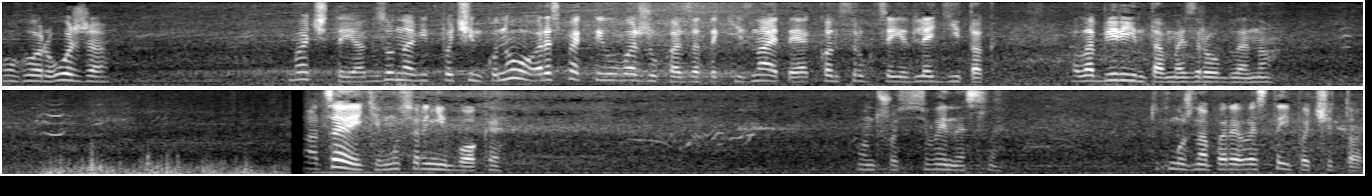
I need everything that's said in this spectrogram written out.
Огорожа. Бачите, як зона відпочинку. Ну, респект і уважуха за такі, знаєте, як конструкції для діток. Лабіринтами зроблено. А це ті мусорні боки. Вон щось винесли. Тут можна перевести і почитати.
